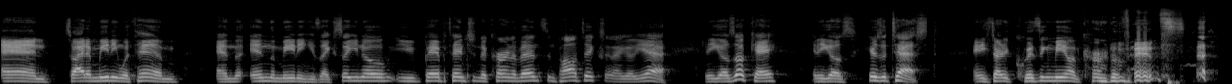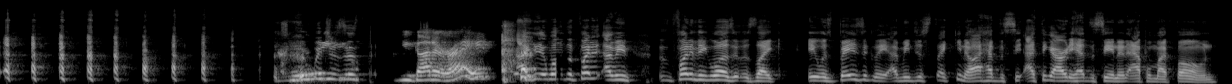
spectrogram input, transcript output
And so I had a meeting with him, and the, in the meeting, he's like, "So you know, you pay attention to current events and politics?" And I go, "Yeah." And he goes, "Okay." And he goes, "Here's a test and he started quizzing me on current events. Which is just you got it right. I, well, the funny, I mean, the funny thing was, it was like it was basically, I mean, just like you know, I have the C, I think I already had the CNN app on my phone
